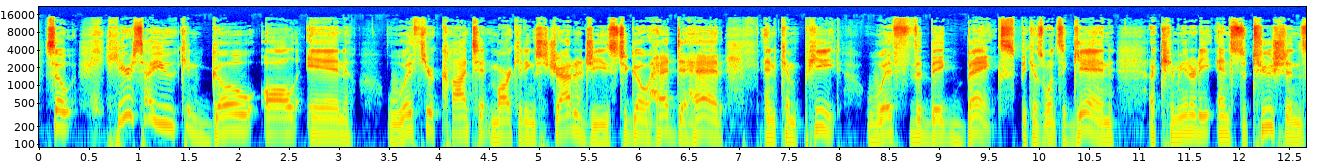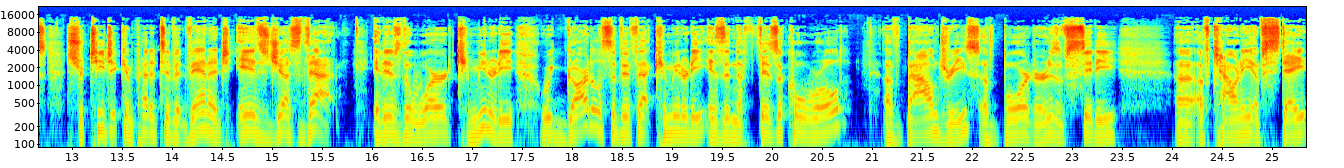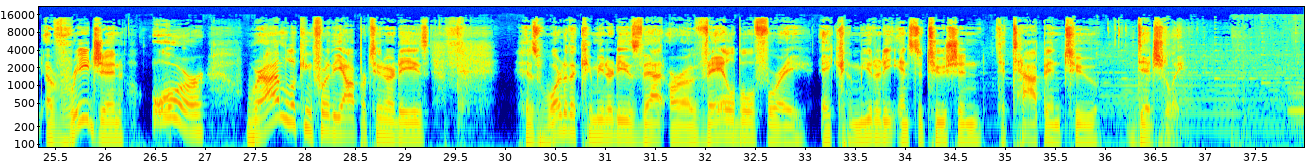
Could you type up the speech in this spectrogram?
So, here's how you can go all in with your content marketing strategies to go head to head and compete with the big banks. Because once again, a community institution's strategic competitive advantage is just that. It is the word community, regardless of if that community is in the physical world of boundaries, of borders, of city, uh, of county, of state, of region, or where I'm looking for the opportunities is what are the communities that are available for a, a community institution to tap into digitally?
